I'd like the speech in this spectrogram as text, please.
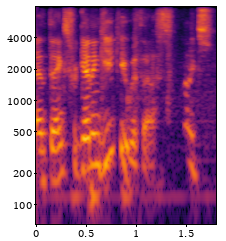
and thanks for getting geeky with us. Thanks.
